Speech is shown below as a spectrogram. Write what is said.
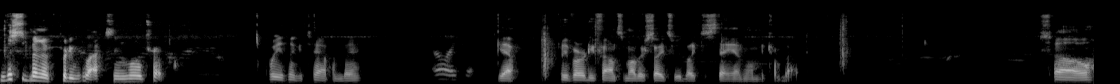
This has been a pretty relaxing little trip. What do you think it's happened, babe? I like it. Yeah, we've already found some other sites we'd like to stay in when we come back. So,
